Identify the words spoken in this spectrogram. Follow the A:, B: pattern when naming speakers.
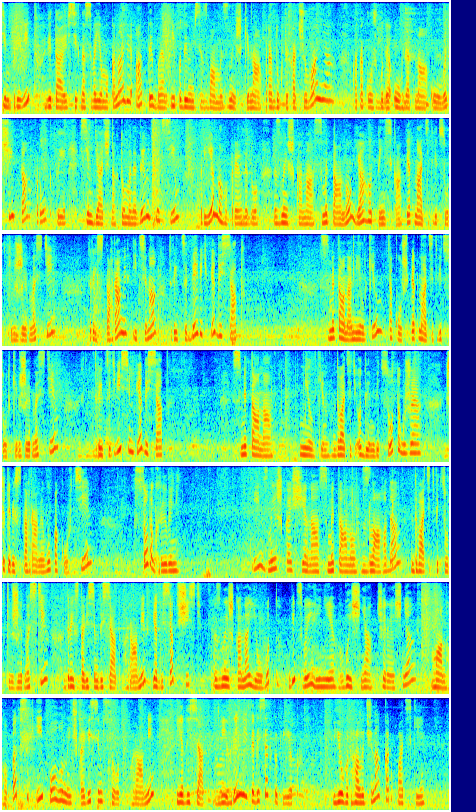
A: Всім привіт! Вітаю всіх на своєму каналі АТБ. І подивимося з вами знижки на продукти харчування, а також буде огляд на овочі та фрукти. Всім вдячна, хто мене дивиться, всім приємного перегляду. Знижка на сметану яготинська 15% жирності 300 грамів і ціна 39,50. Сметана Мілкін також 15% жирності 38,50. Сметана Мілкін 21% вже 400 грамів в упаковці 40 гривень. І знижка ще на сметану злагода 20% жирності 380 грамів 56. Знижка на йогурт від своєї лінії вишня, черешня, манго, персик і полуничка 800 грамів 52 гривні 50 копійок. Йогурт Галичина Карпатський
